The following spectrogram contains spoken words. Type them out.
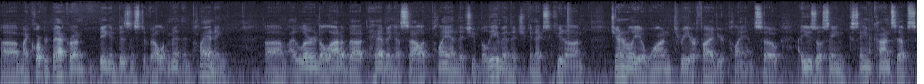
Uh, my corporate background, being in business development and planning, um, I learned a lot about having a solid plan that you believe in that you can execute on. Generally, a one, three, or five-year plan. So I use those same same concepts,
